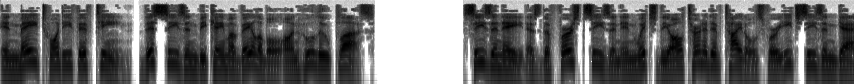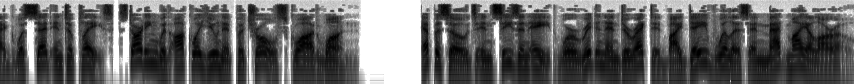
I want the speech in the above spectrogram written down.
In May 2015, this season became available on Hulu+. Season 8 is the first season in which the alternative titles for each season gag was set into place, starting with Aqua Unit Patrol Squad 1. Episodes in Season 8 were written and directed by Dave Willis and Matt Maiellaro.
